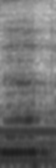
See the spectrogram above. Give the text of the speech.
Nie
